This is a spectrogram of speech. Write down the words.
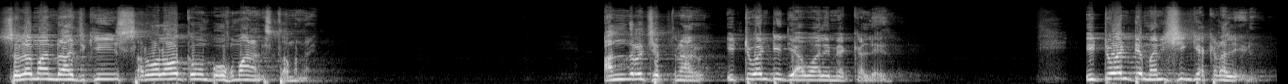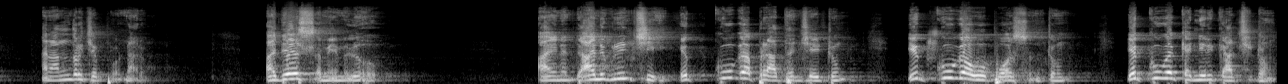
సులమాన్ రాజుకి సర్వలోకము బహుమానాలు ఇస్తామన్నాయి. అందరూ చెప్తున్నారు ఇటువంటి దేవాలయం ఎక్కడ లేదు. ఇటువంటి మనిషి ఇంకెక్కడా లేడు అని అందరూ చెప్పుకున్నారు. అదే సమయంలో ఆయన దాని గురించి ఎక్కువగా ప్రార్థన చేయటం ఎక్కువగా ఉపవాసం ఉండటం ఎక్కువగా కన్నీరు కార్చడం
